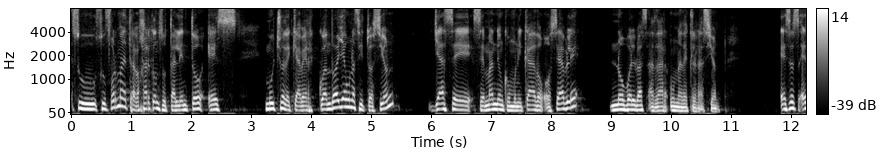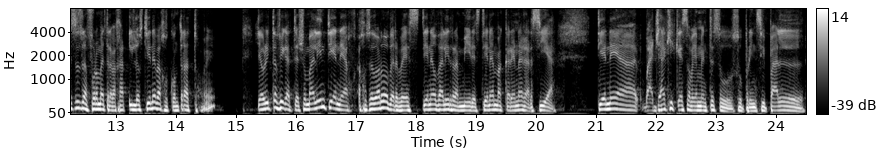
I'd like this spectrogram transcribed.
su, su forma de trabajar con su talento es mucho de que, a ver, cuando haya una situación, ya se, se mande un comunicado o se hable, no vuelvas a dar una declaración. Esa es, esa es la forma de trabajar y los tiene bajo contrato. ¿eh? Y ahorita fíjate, Shumalin tiene a, José Eduardo Derbez, tiene a Odali Ramírez, tiene a Macarena García, tiene a, a Jackie, que es obviamente su, su principal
